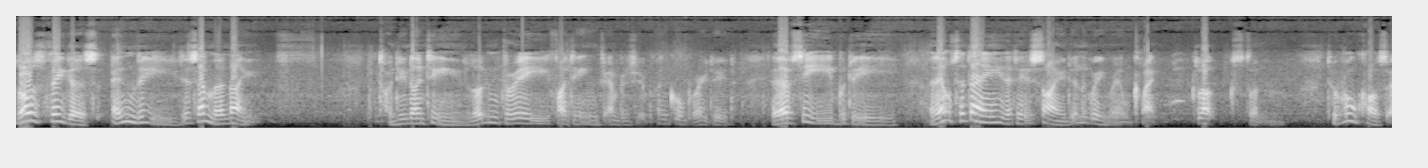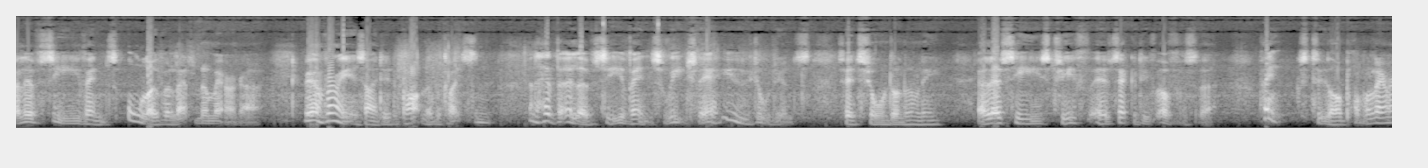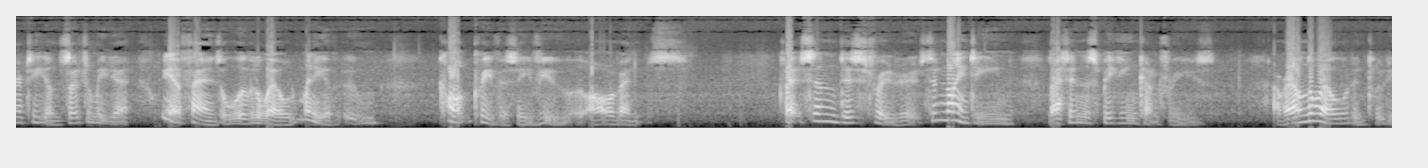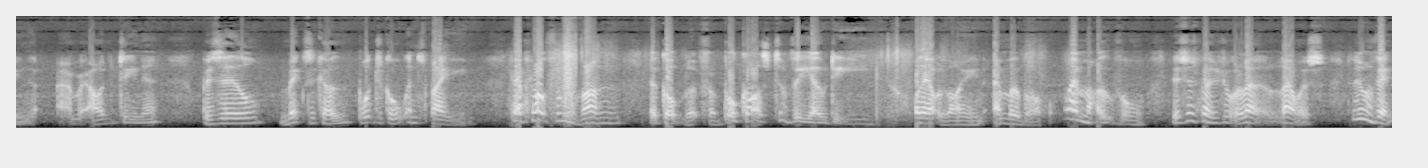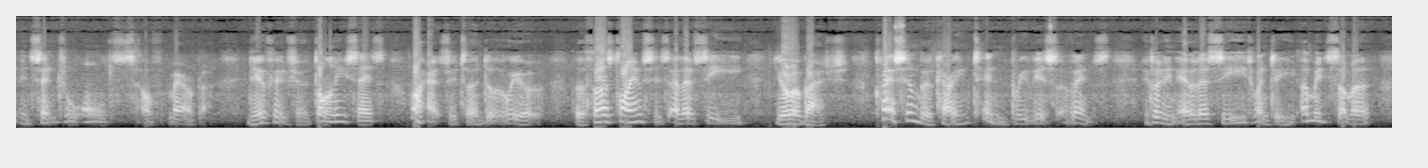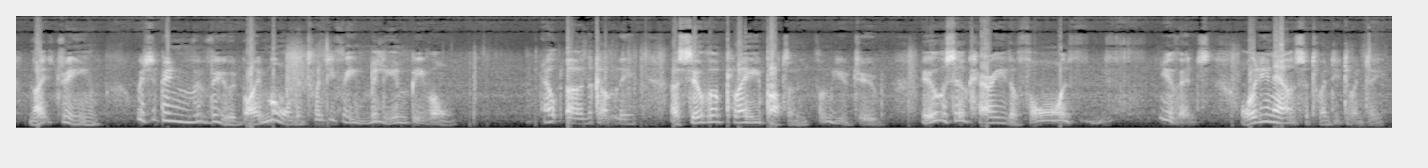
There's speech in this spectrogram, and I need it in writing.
Las Vegas, NV, December 9th, 2019, Lingerie Fighting Championship Incorporated, LFC Booty, announced today that it has signed an agreement with Clarkston to broadcast LFC events all over Latin America. We are very excited to partner with Clarkston and have LFC events reach their huge audience, said Sean Donnelly, LFC's Chief Executive Officer. To our popularity on social media, we have fans all over the world, many of whom can't previously view our events. Clarkson distributes to 19 Latin-speaking countries around the world, including Argentina, Brazil, Mexico, Portugal, and Spain. Their platform run the gauntlet from broadcast to VOD on outline and mobile. I'm hopeful this exposure will allow, allow us to do an event in Central or South America in the near future. Donnelly says Riots returned to Rio for the first time since LFC Eurobash. Clarkson will carrying 10 previous events, including LFC 20, A Midsummer Night's Dream, which has been viewed by more than 23 million people. Help earn the company a silver play button from YouTube. We also carry the four new events already announced for 2020.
